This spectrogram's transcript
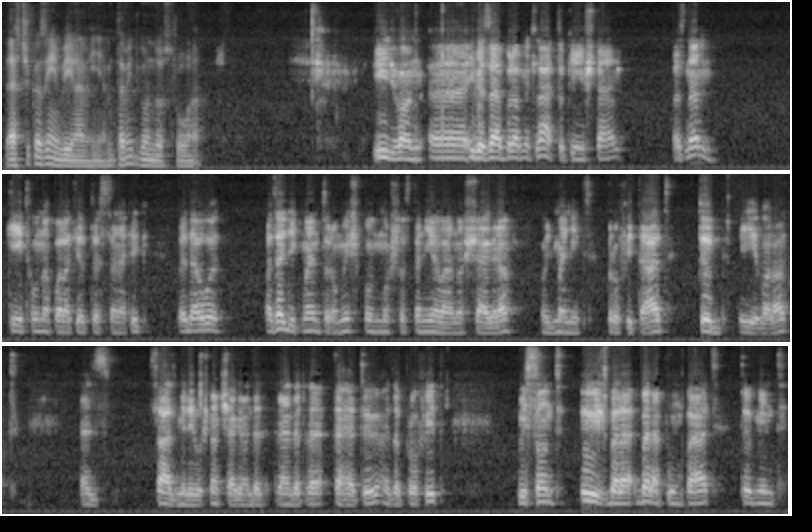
De ez csak az én véleményem. Te mit gondolsz róla? Így van. Uh, igazából, amit láttok Instán, az nem két hónap alatt jött össze nekik. Például az egyik mentorom is pont most hozta nyilvánosságra, hogy mennyit profitált több év alatt. Ez 100 milliós nagyságrendre tehető, ez a profit. Viszont ő is bele, belepumpált több mint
